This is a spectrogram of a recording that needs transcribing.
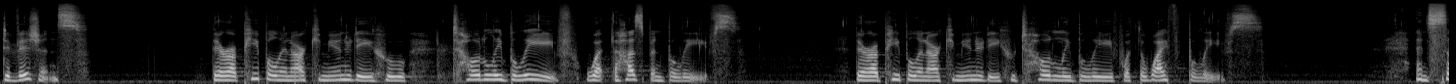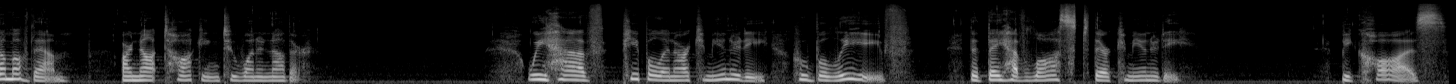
divisions. There are people in our community who totally believe what the husband believes. There are people in our community who totally believe what the wife believes. And some of them are not talking to one another. We have people in our community who believe that they have lost their community because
